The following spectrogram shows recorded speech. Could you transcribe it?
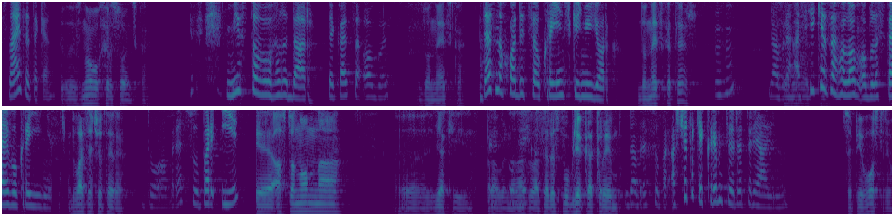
Знаєте таке? Знову Херсонська. Місто Вугледар, яка це область? Донецька. Де знаходиться український Нью-Йорк? Донецька теж. Добре, а скільки загалом областей в Україні? 24. Добре, супер. І І автономна, е, як її правильно Республіка. назвати? Республіка Крим. добре, супер. А що таке Крим територіально? Це півострів.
